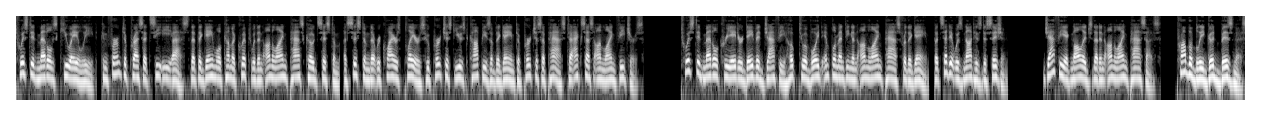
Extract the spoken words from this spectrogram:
Twisted Metal's QA lead, confirmed to press at CES that the game will come equipped with an online passcode system, a system that requires players who purchased used copies of the game to purchase a pass to access online features. Twisted Metal creator David Jaffe hoped to avoid implementing an online pass for the game, but said it was not his decision. Jaffe acknowledged that an online pass is probably good business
